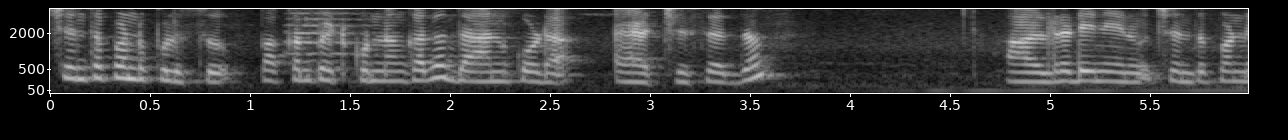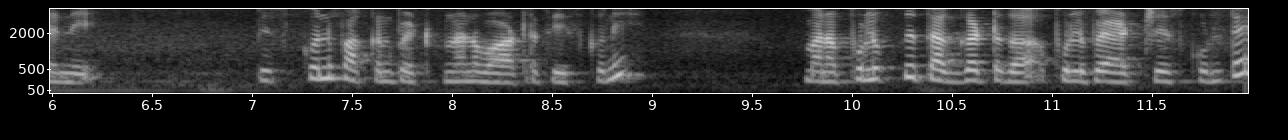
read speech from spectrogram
చింతపండు పులుసు పక్కన పెట్టుకున్నాం కదా దాన్ని కూడా యాడ్ చేసేద్దాం. ఆల్రెడీ నేను చింతపండుని పిసుకొని పక్కన పెట్టుకున్నాను వాటర్ తీసుకుని. మన పులుపుకి తగ్గట్టుగా పులుపు యాడ్ చేసుకుంటే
